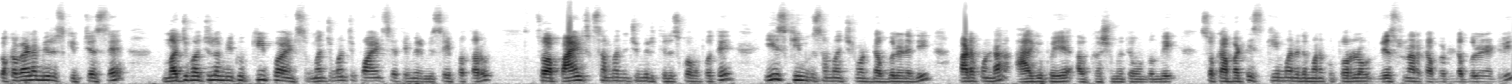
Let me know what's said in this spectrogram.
ఒకవేళ మీరు స్కిప్ చేస్తే మధ్య మధ్యలో మీకు కీ పాయింట్స్ మంచి మంచి పాయింట్స్ అయితే మీరు మిస్ అయిపోతారు. సో ఆ పాయింట్స్కి సంబంధించి మీరు తెలుసుకోకపోతే ఈ స్కీమ్కి సంబంధించినటువంటి డబ్బులు అనేది పడకుండా ఆగిపోయే అవకాశం అయితే ఉంటుంది. సో కాబట్టి స్కీమ్ అనేది మనకు త్వరలో వేస్తున్నారు కాబట్టి డబ్బులు అనేటివి.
